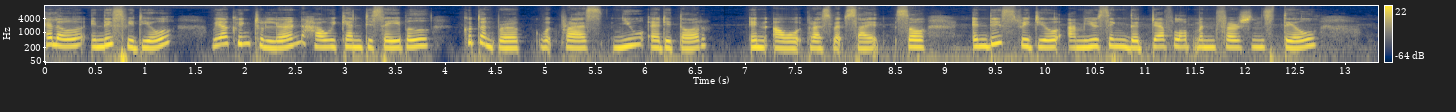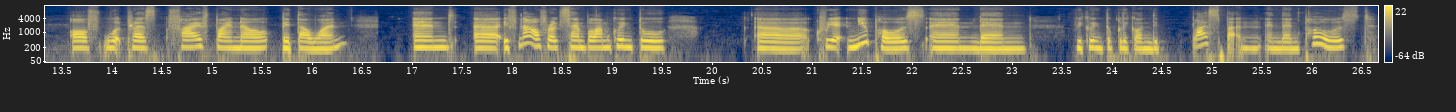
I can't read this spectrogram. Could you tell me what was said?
Hello, in this video, we are going to learn how we can disable Gutenberg WordPress new editor in our WordPress website. So in this video, I'm using the development version still of WordPress 5.0 beta 1. And uh, if now, for example, I'm going to uh, create new post and then we're going to click on the plus button and then post.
